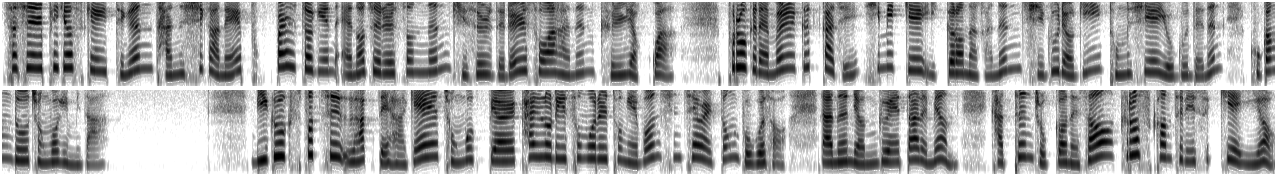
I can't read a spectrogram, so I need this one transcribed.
사실 피겨스케이팅은 단시간에 폭발적인 에너지를 쏟는 기술들을 소화하는 근력과 프로그램을 끝까지 힘있게 이끌어 나가는 지구력이 동시에 요구되는 고강도 종목입니다. 미국 스포츠 의학대학의 종목별 칼로리 소모를 통해 본 신체 활동 보고서라는 연구에 따르면 같은 조건에서 크로스컨트리 스키에 이어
